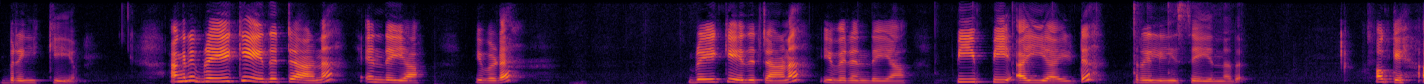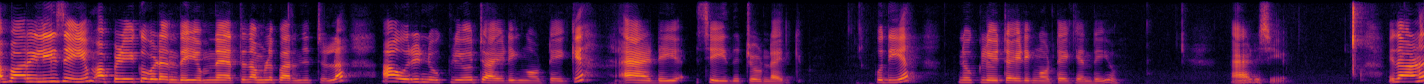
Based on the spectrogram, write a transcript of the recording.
ബ്രേക്ക് ചെയ്യും. അങ്ങനെ ബ്രേക്ക് ചെയ്തിട്ടാണ് എന്ത് ചെയ്യുക ഇവിടെ ബ്രേക്ക് ചെയ്തിട്ടാണ് ഇവരെന്ത് ചെയ്യുക പി പി ഐ ആയിട്ട് റിലീസ് ചെയ്യുന്നത്. ഓക്കെ അപ്പോൾ ആ റിലീസ് ചെയ്യും. അപ്പോഴേക്കും ഇവിടെ എന്ത് ചെയ്യും? നേരത്തെ നമ്മൾ പറഞ്ഞിട്ടുള്ള ആ ഒരു ന്യൂക്ലിയോടൈഡ് ഇങ്ങോട്ടേക്ക് ആഡ് ചെയ്തിട്ടുണ്ടായിരിക്കും. പുതിയ ന്യൂക്ലിയോടൈഡ് ഇങ്ങോട്ടേക്ക് എന്ത് ചെയ്യും? ആഡ് ചെയ്യും. ഇതാണ്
